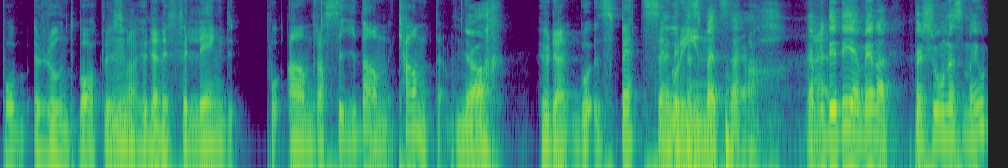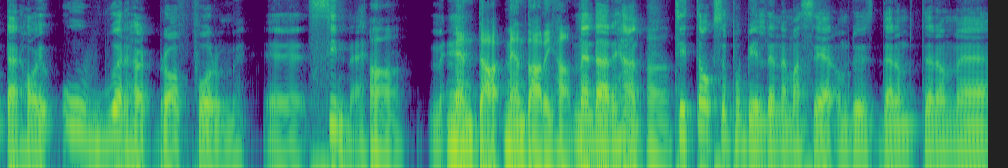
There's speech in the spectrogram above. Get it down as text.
på, runt baklysorna. Hur den är förlängd på andra sidan kanten. Ja, Hur den går, spetsen en går in. spets där ja. Ah, ja. men det är det jag menar. Personen som har gjort det här har ju oerhört bra formsinne. Eh, ja. Men- Men, da, men darrig hand. Men där i hand. Titta också på bilden när man ser, om du, där de, där de eh,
